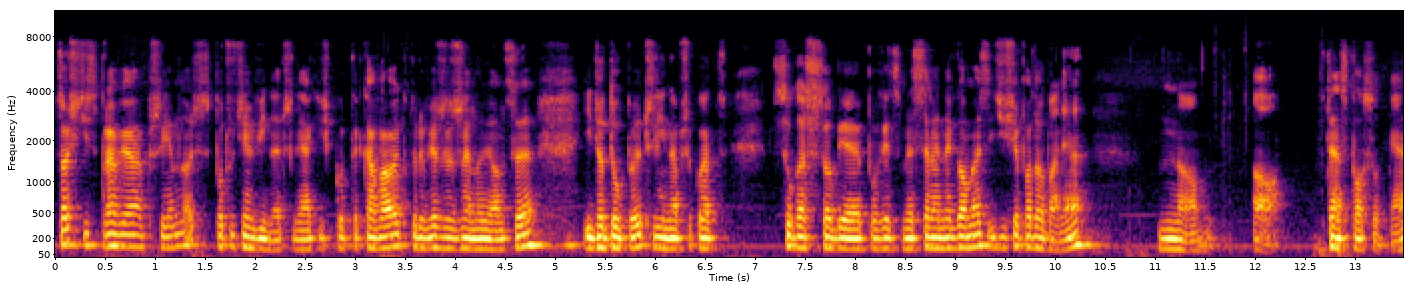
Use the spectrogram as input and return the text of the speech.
coś ci sprawia przyjemność z poczuciem winy, czyli jakiś kurde kawałek, który wiesz, że żenujący i do dupy, czyli na przykład słuchasz sobie powiedzmy Seleny Gomez i ci się podoba, nie? No, o, w ten sposób, nie?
